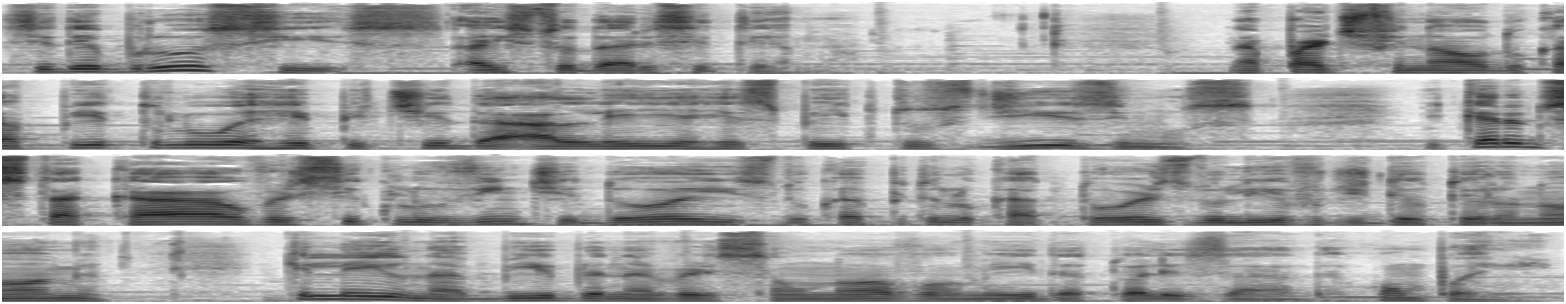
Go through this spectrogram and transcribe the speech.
se debruce a estudar esse tema. Na parte final do capítulo é repetida a lei a respeito dos dízimos e quero destacar o versículo 22 do capítulo 14 do livro de Deuteronômio, que leio na Bíblia na versão Nova Almeida atualizada. Acompanhe.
